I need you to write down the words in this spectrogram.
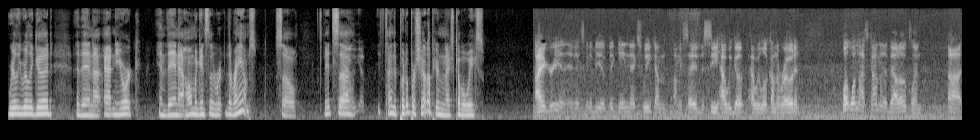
really, really good, and then uh, at New York, and then at home against the the Rams. So it's uh, Yeah, got- it's time to put up or shut up here in the next couple of weeks. I agree, and, and it's going to be a big game next week. I'm I'm excited to see how we go, how we look on the road. And what one last comment about Oakland? Uh,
